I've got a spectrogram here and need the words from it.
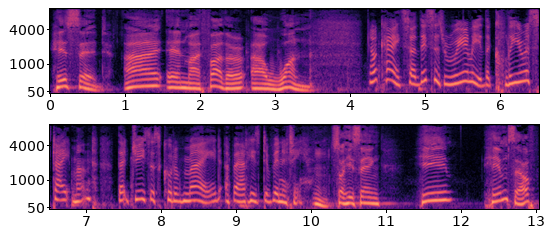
he said I and my father are one Okay, so this is really the clearest statement that Jesus could have made about his divinity. so he's saying he himself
